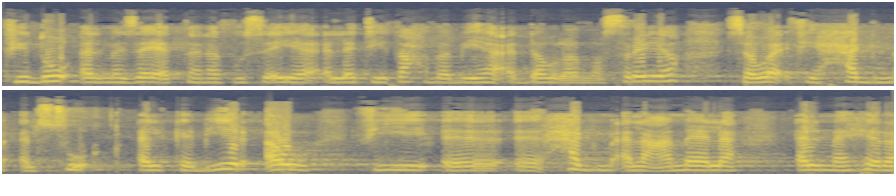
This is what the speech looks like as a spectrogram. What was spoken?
في ضوء المزايا التنافسية التي تحظى بها الدولة المصرية سواء في حجم السوق الكبير أو في حجم العمالة الماهرة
